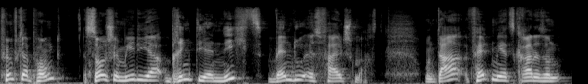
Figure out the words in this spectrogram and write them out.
Fünfter Punkt. Social Media bringt dir nichts, wenn du es falsch machst. Und da fällt mir jetzt gerade so ein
